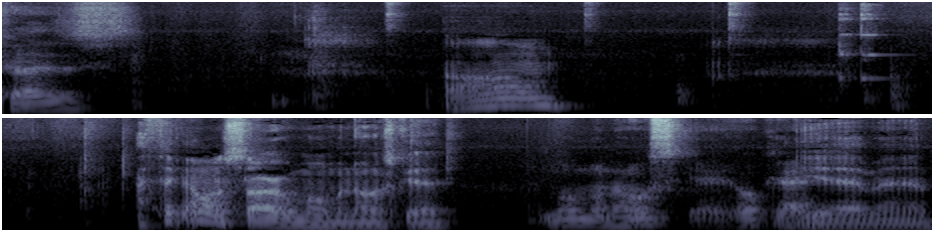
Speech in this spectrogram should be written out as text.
Cause Um, I think I want to start with Momonosuke. Momonosuke. Okay. Yeah, man.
